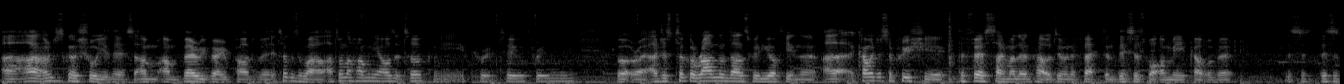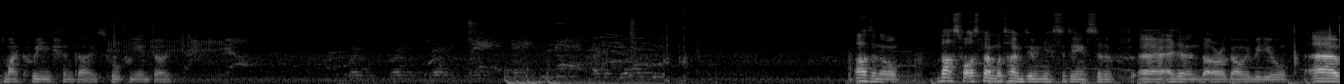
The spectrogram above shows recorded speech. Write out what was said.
I, I'm just gonna show you this. I'm I'm very very proud of it. It took us a while. I don't know how many hours it took. Maybe three, two, three, maybe. But right, I just took a random dance video off the internet. I, I just appreciate the first time I learned how to do an effect, and this is what I make out of it. This is this is my creation, guys. Hope you enjoy. I don't know. That's what I spent my time doing yesterday instead of uh, editing the origami video. Uh,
